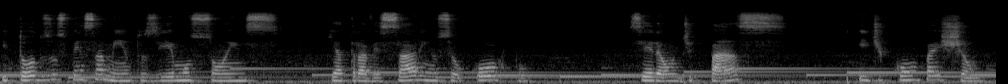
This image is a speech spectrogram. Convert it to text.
E todos os pensamentos e emoções que atravessarem o seu corpo serão de paz e de compaixão.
